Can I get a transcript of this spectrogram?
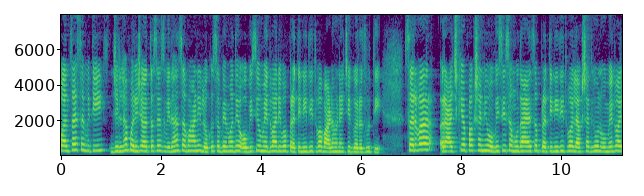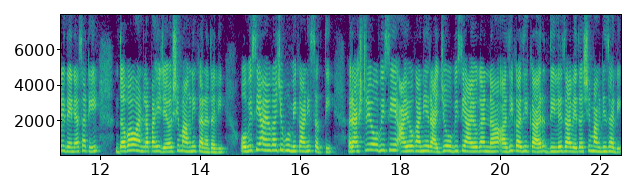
पंचायत समिती जिल्हा परिषद तसेच विधानसभा आणि लोकसभेमध्ये ओबीसी उमेदवारी व प्रतिनिधित्व वाढवण्याची गरज होती. सर्व राजकीय पक्षांनी ओबीसी समुदायाचं प्रतिनिधित्व लक्षात घेऊन उमेदवारी देण्यासाठी दबाव आणला पाहिजे अशी मागणी करण्यात आली. ओबीसी आयोगाची भूमिका आणि सक्ती. राष्ट्रीय ओबीसी आयोग आणि राज्य ओबीसी आयोगांना अधिक अधिकार दिले जावेत अशी मागणी झाली.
